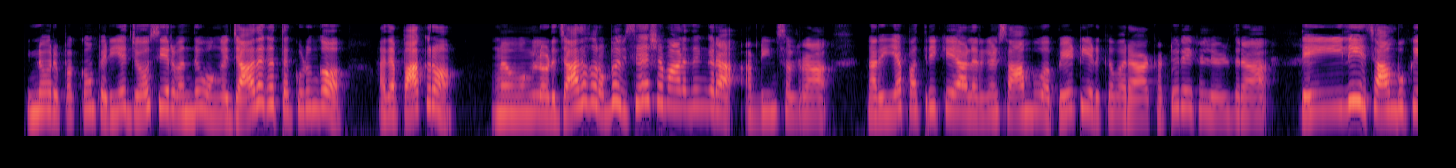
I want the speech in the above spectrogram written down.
இன்னொரு பக்கம் பெரிய ஜோசியர் வந்து உங்கள் ஜாதகத்தை கொடுங்கோ அதை பார்க்குறோம். உங்களோட ஜாதகம் ரொம்ப விசேஷமானதுங்கிறா அப்படின்னு சொல்கிறா நிறைய பத்திரிகையாளர்கள் சாம்புவை பேட்டி எடுக்க வரா கட்டுரைகள் எழுதுகிறா டெய்லி சாம்புக்கு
